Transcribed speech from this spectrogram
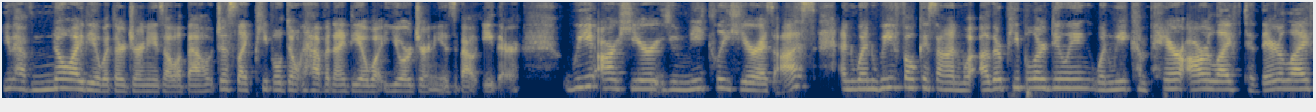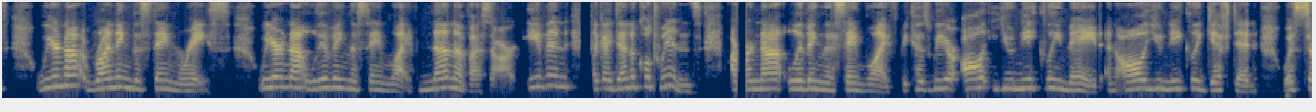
You have no idea what their journey is all about, just like people don't have an idea what your journey is about either. We are here uniquely here as us. And when we focus on what other people are doing, when we compare our life to their life, we are not running the same race. We are not living the same life. None of us are. Even like identical twins are not living the same life because we are all uniquely made and all uniquely gifted with certain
